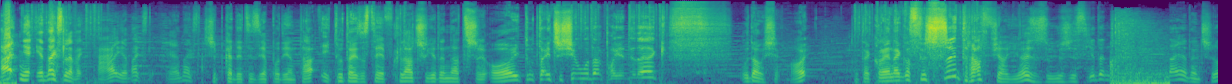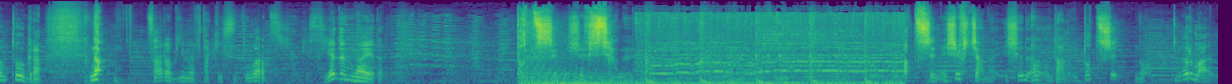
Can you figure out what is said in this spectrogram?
A, nie, jednak z lewej. A, jednak z lewej. Jednak z... Szybka decyzja podjęta. I tutaj zostaje w klaczu 1 na 3. Oj, tutaj czy się uda pojedynek? Udał się. Oj, tutaj kolejnego słyszy. Trafia. Jezu, już jest 1 na 1. Czy on tu gra? No, co robimy w takiej sytuacji? jak Jest 1 na 1. Patrzymy się w ścianę. Patrzymy się w ścianę i się dalej 3. No, normalne,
